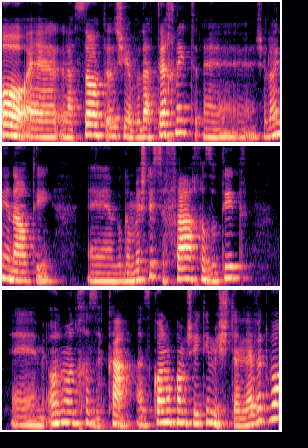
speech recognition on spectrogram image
או לעשות איזושהי עבודה טכנית שלא עניינה אותי. אה, וגם יש לי שפה חזותית אה, מאוד מאוד חזקה. אז כל מקום שהייתי משתלבת בו,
